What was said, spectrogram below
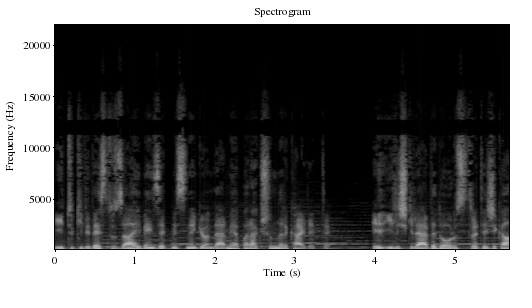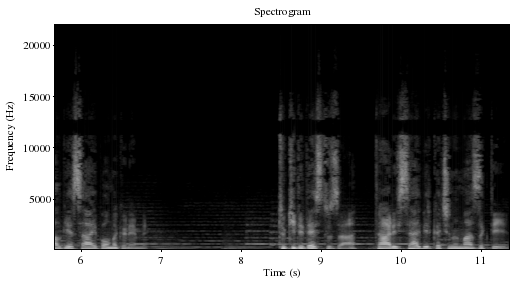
İ-Tükidides tuzağı benzetmesine gönderme yaparak şunları kaydetti. İlişkilerde doğru stratejik algıya sahip olmak önemli. Tükidides tuzağı, tarihsel bir kaçınılmazlık değil.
